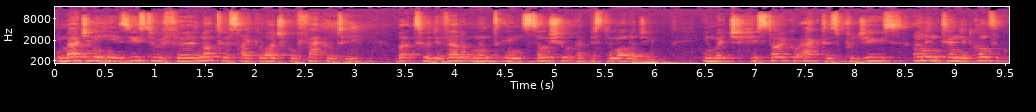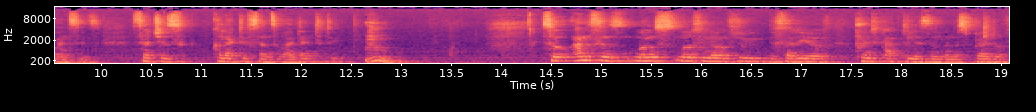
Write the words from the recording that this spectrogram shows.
imagining he is used to refer not to a psychological faculty, but to a development in social epistemology, in which historical actors produce unintended consequences, such as collective sense of identity. so Anderson's most, mostly known through this idea of print capitalism and the spread of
